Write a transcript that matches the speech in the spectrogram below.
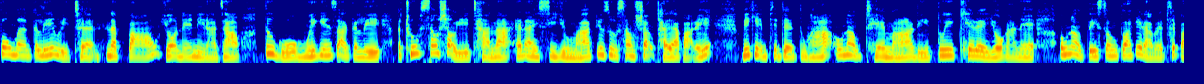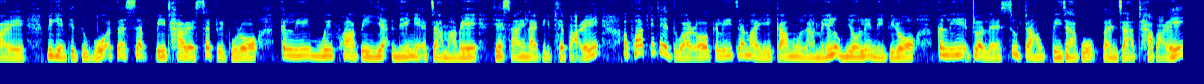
ပုံမှန်ကလေးတွေထက်နှစ်ပေါင်ညော့နေနေတာကြောင့်သူ့ကိုမွေးကင်းစကလေးအထူးစောင့်ရှောက်ရေးဌာန NICU မှာပြုစုစောင့်ရှောက်ထားရပါတယ်မိခင်ဖြစ်တဲ့သူဟာအုံနောက်ထဲမှာဒီတွေးခဲ့တဲ့ယောဂနဲ့အုံနောက်သေးဆုံးသွားခဲ့တာပဲဖြစ်ပါတယ်မိခင်ဖြစ်သူကိုအသက်ဆက်ပေးထားတဲ့ဆက်တွေကိုတော့ကလေးမွေးဖွားပြီးရက်အနည်းငယ်အကြာမှာပဲရက်ဆိုင်လိုက်ပြီးဖြစ်ပါတယ်အဖွားဖြစ်တဲ့သူကတော့ကလေးကျမ်းမာရေးကောင်းမွန်လာမယ်လို့မျှော်လင့်နေပြီးတော့ကလေးအတွက်လည်းဆုတောင်းပေးကြဖို့ပန်ကြားထားပါတယ်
